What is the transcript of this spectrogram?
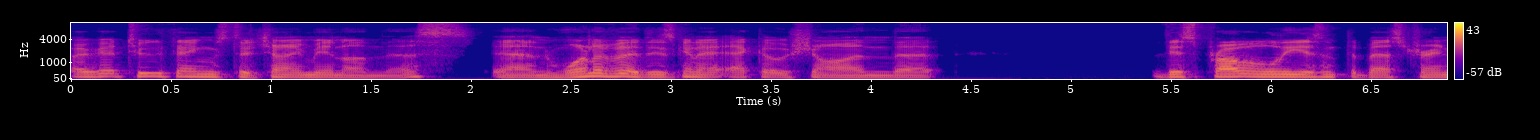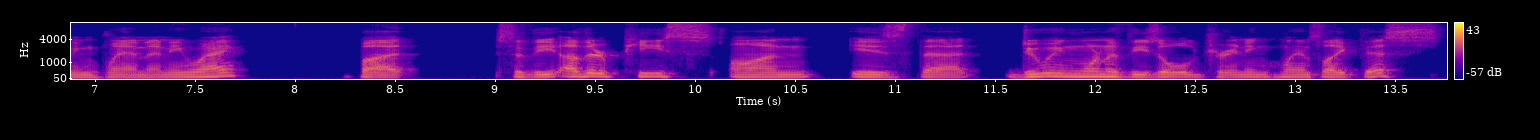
I've got two things to chime in on this. And one of it is going to echo Sean that this probably isn't the best training plan anyway. But so the other piece on is that doing one of these old training plans like this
